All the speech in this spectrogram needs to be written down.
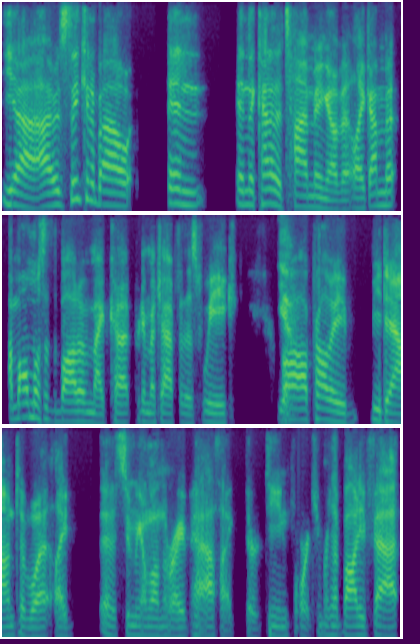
yeah, I was thinking about, and in the kind of the timing of it, like I'm, I'm almost at the bottom of my cut pretty much after this week yeah. I'll probably be down to what, like, assuming I'm on the right path, like 13, 14% body fat.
